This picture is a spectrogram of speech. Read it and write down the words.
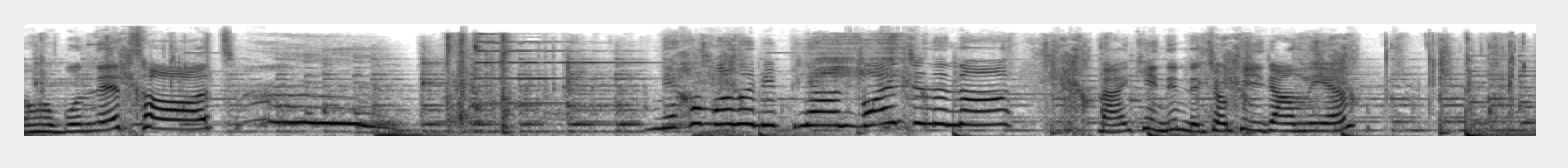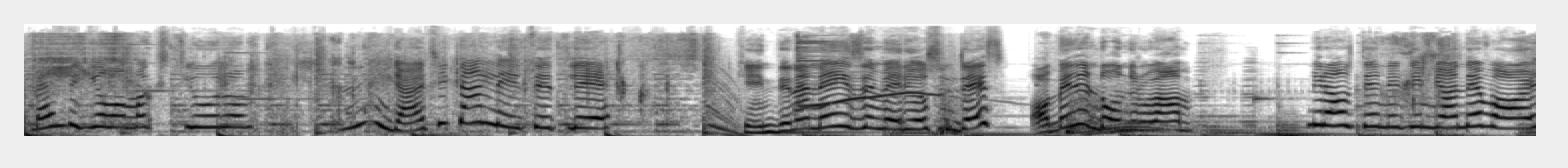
Oh, bu ne tat. Ne havalı bir plan. Vay canına. Ben kendim de çok heyecanlıyım. Ben de yalamak istiyorum. Hmm, gerçekten lezzetli. Kendine ne izin veriyorsun Jess? O benim dondurmam. Biraz denedim ya ne var?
